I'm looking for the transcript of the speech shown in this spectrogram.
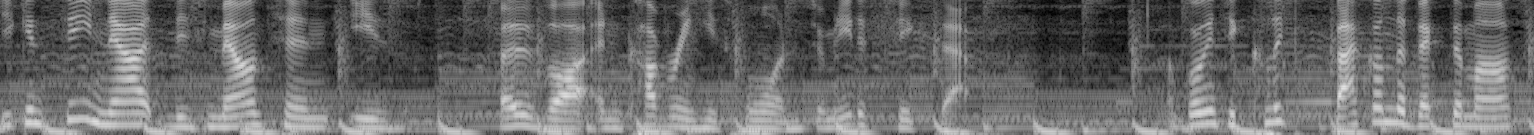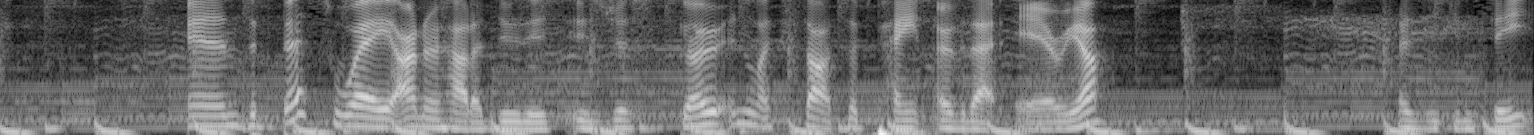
You can see now this mountain is over and covering his horn. So we need to fix that going to click back on the vector mask. And the best way I know how to do this is just go and like start to paint over that area. As you can see,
